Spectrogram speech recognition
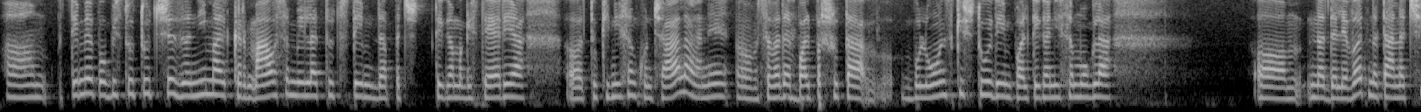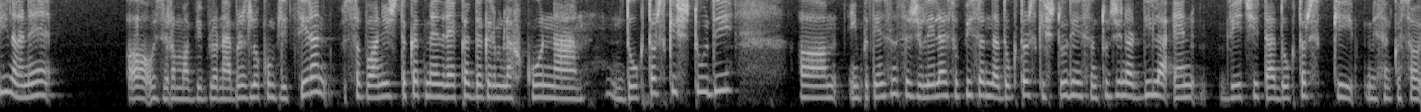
Um, potem me pa v bistvu tudi še zanimalo, ker malo sem imela tudi s tem, da pač tega magisterija uh, tukaj nisem končala. Um, seveda je mhm. prišel ta bolonski študij in tega nisem mogla um, nadaljevati na ta način, uh, oziroma bi bilo najbolj zelo kompliciran. So pa oni že takrat meni rekli, da grem lahko na doktorski študij. Um, in potem sem se želela upisati na doktorski študij in sem tudi naredila en večji ta doktorski, mislim, ko so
